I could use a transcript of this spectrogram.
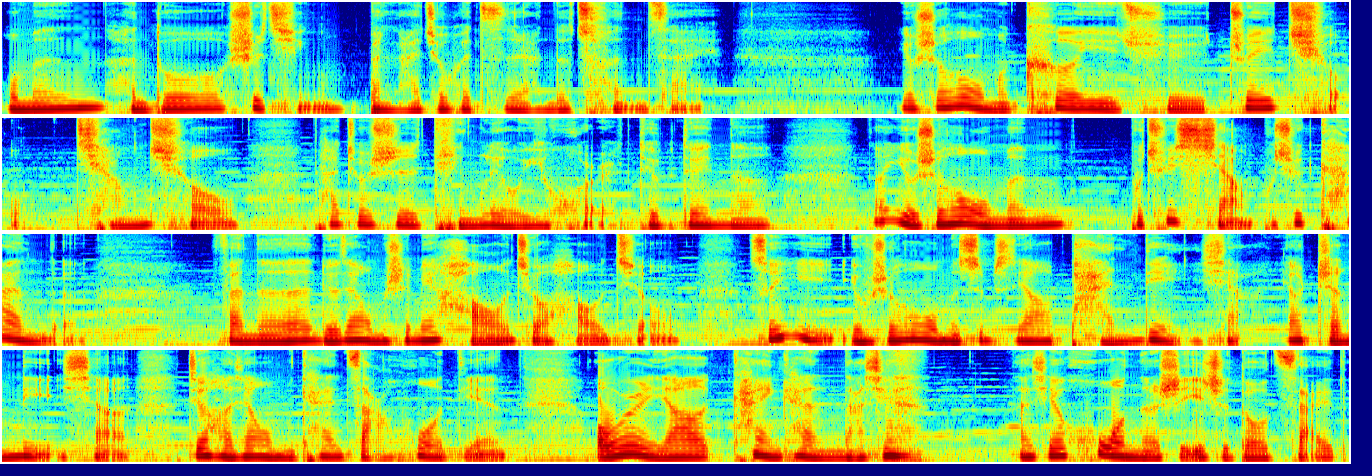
我们很多事情本来就会自然的存在，有时候我们刻意去追求、强求，它就是停留一会儿，对不对呢？那有时候我们不去想、不去看的，反而留在我们身边好久好久。所以有时候我们是不是要盘点一下，要整理一下？就好像我们开杂货店，偶尔也要看一看哪些 哪些货呢是一直都在的，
